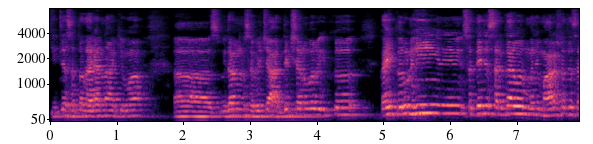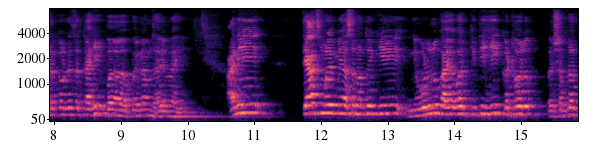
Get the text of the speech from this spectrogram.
इथल्या सत्ताधाऱ्यांना किंवा विधानसभेच्या अध्यक्षांवर इतकं काही करूनही सध्याच्या सरकारवर म्हणजे महाराष्ट्राच्या सरकारवर त्याचा काही प- परिणाम झालेला नाही. आणि त्याचमुळे मी असं म्हणतोय की निवडणूक आयोगावर कितीही कठोर शब्दात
